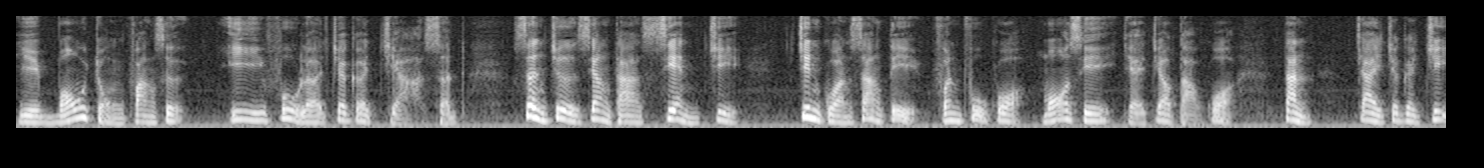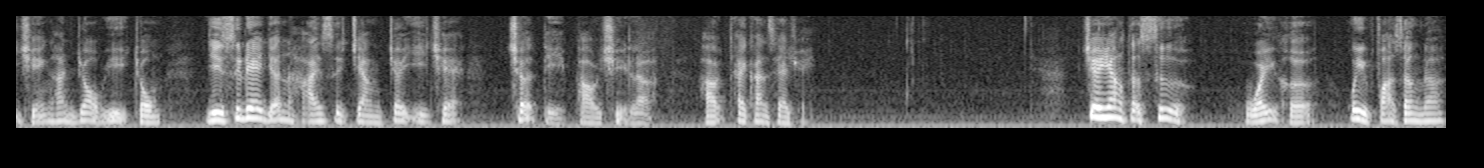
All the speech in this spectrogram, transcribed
以某种方式依附了这个假神，甚至向他献祭。尽管上帝吩咐过，摩西也教导过，但在这个激情和肉欲中，以色列人还是将这一切彻底抛弃了。好，再看下去。这样的事为何会发生呢？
